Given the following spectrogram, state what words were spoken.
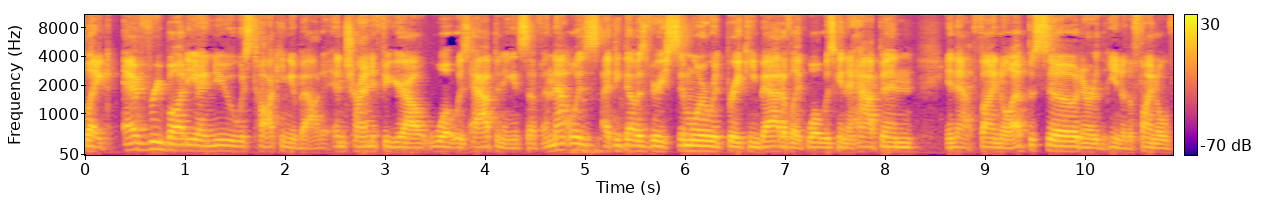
like everybody I knew was talking about it and trying to figure out what was happening and stuff. And that was, I think that was very similar with Breaking Bad of like what was going to happen in that final episode or, you know, the final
